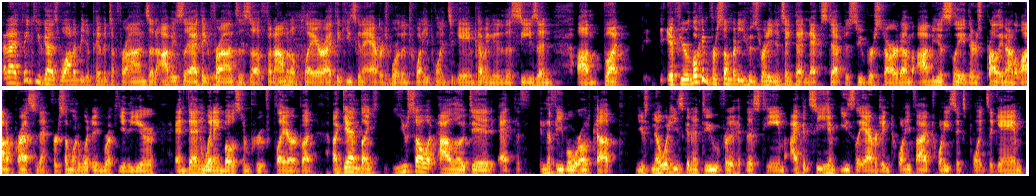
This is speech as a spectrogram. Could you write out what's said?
and I think you guys wanted me to pivot to Franz, and obviously I think Franz is a phenomenal player. I think he's going to average more than twenty points a game coming into the season. Um, but if you're looking for somebody who's ready to take that next step to superstardom, obviously there's probably not a lot of precedent for someone winning Rookie of the Year and then winning Most Improved Player. But again, like you saw what Paolo did at the in the FIBA World Cup. You know what he's going to do for this team. I could see him easily averaging 25, 26 points a game.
